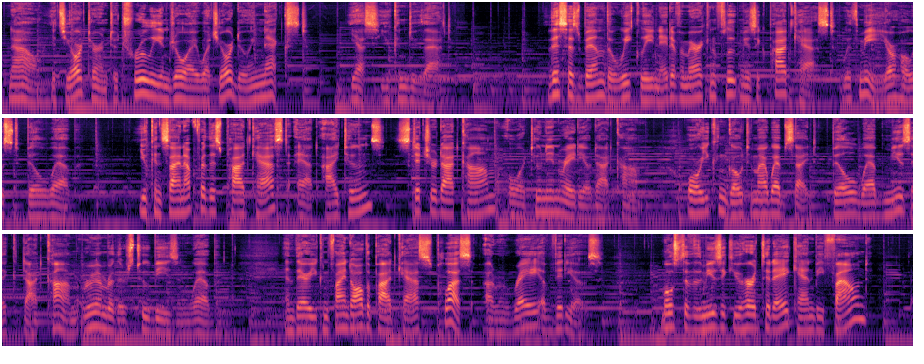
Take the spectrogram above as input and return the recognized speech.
Now, it's your turn to truly enjoy what you're doing next. Yes, you can do that. This has been the weekly Native American Flute Music Podcast with me, your host, Bill Webb. You can sign up for this podcast at iTunes, Stitcher.com, or TuneInRadio.com. Or you can go to my website, BillWebbMusic.com. Remember, there's two B's in web. And there you can find all the podcasts plus an array of videos. Most of the music you heard today can be found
